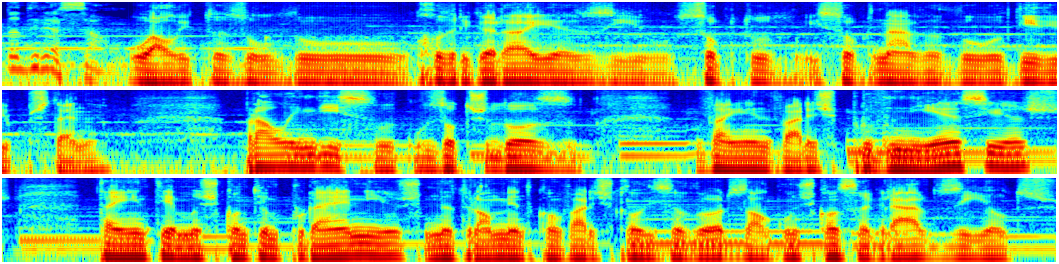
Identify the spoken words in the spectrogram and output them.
da direção. O hálito azul do Rodrigo Areias e o Sobretudo e Sobre Nada do Dídio Pestana. Para além disso, os outros 12 vêm de várias proveniências, têm temas contemporâneos, naturalmente com vários realizadores, alguns consagrados e outros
